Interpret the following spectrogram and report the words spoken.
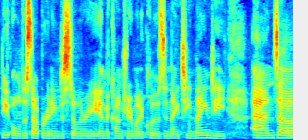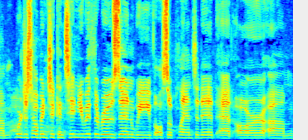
the oldest operating distillery in the country when it closed in 1990. And um, we're just hoping to continue with the Rosen. We've also planted it at our um,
